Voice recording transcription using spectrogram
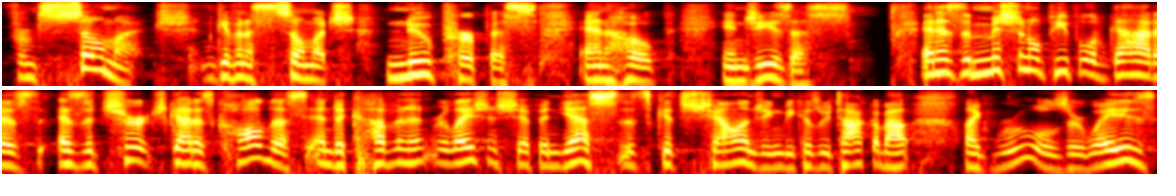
from so much and given us so much new purpose and hope in Jesus. And as the missional people of God, as, as the church, God has called us into covenant relationship. And yes, this gets challenging because we talk about like rules or ways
